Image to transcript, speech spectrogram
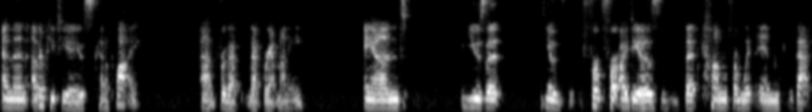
and then other PTAs can apply um, for that that grant money and use it you know for for ideas that come from within that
